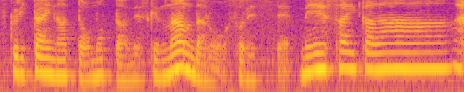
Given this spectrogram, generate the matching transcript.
作りたいなって思ったんですけどなんだろうそれって。迷彩かな。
